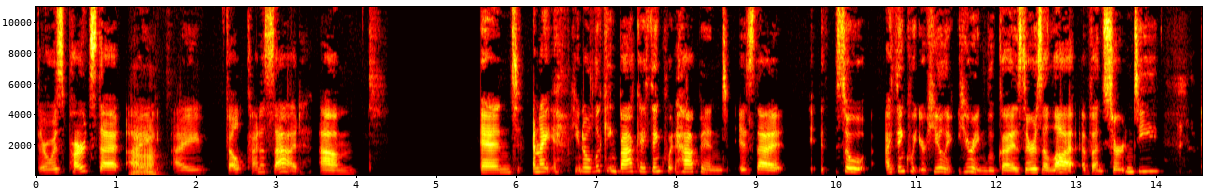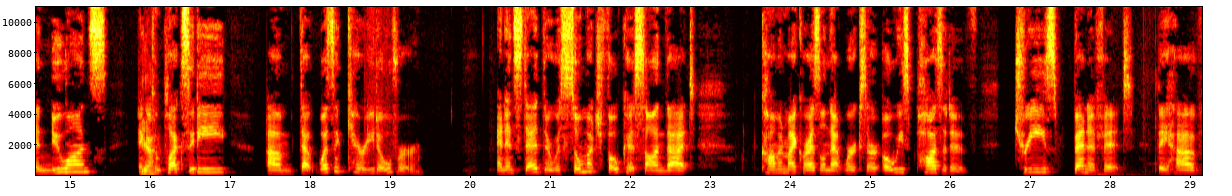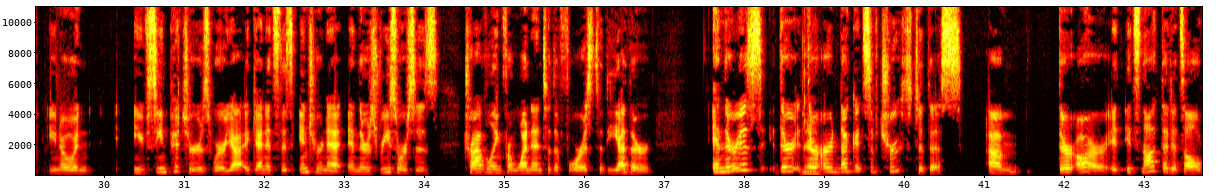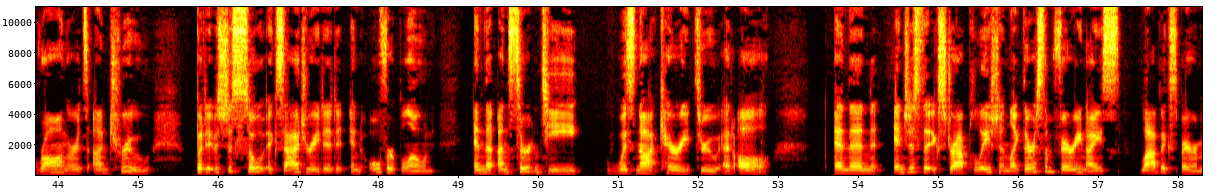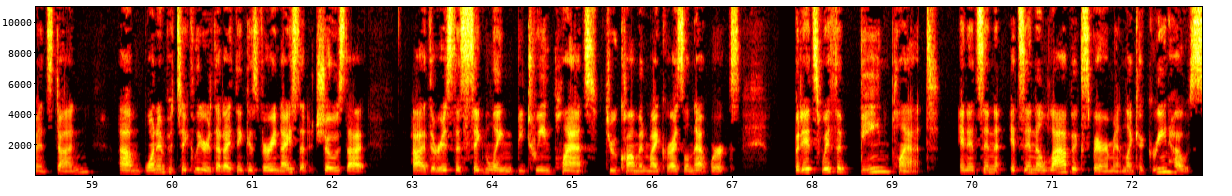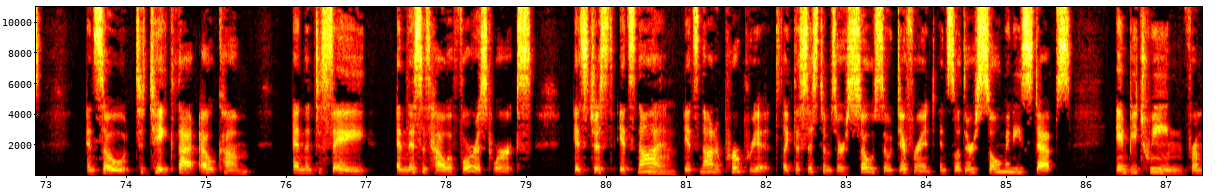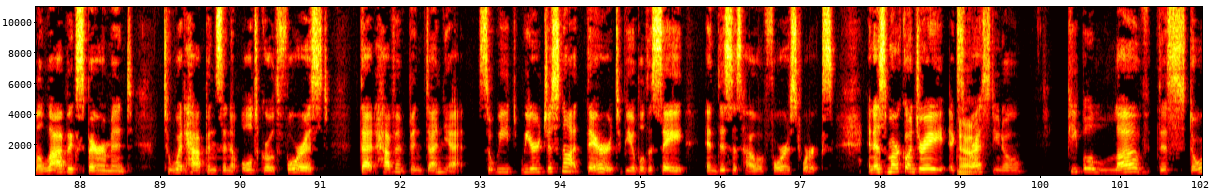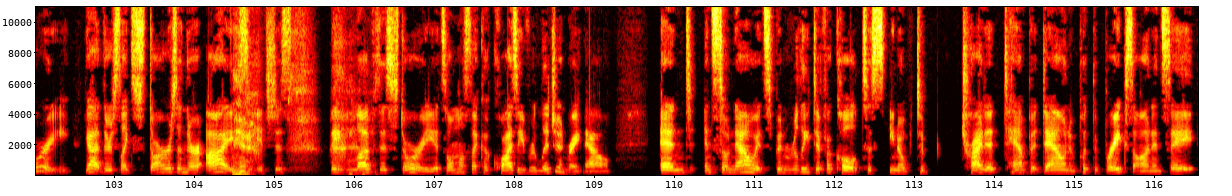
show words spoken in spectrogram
There was parts that uh-huh. I I felt kind of sad. Um and and i you know looking back i think what happened is that so i think what you're hearing, hearing luca is there is a lot of uncertainty and nuance and yeah. complexity um, that wasn't carried over. And instead there was so much focus on that common mycorrhizal networks are always positive. Trees benefit. They have you know and you've seen pictures where yeah again it's this internet and there's resources traveling from one end to the forest to the other. And there is there yeah. there are nuggets of truth to this. Um, there are. It, it's not that it's all wrong or it's untrue, but it was just so exaggerated and overblown, and the uncertainty was not carried through at all. And then, and just the extrapolation, like there are some very nice lab experiments done. Um, one in particular that I think is very nice that it shows that uh, there is this signaling between plants through common mycorrhizal networks, but it's with a bean plant and it's in it's in a lab experiment like a greenhouse. And so to take that outcome and then to say, and this is how a forest works, it's just it's not mm. it's not appropriate. Like the systems are so so different, and so there's so many steps in between from a lab experiment to what happens in an old growth forest that haven't been done yet. So we we are just not there to be able to say, and this is how a forest works. And as Marc Andre expressed, yeah. you know, people love this story. Yeah, there's like stars in their eyes. Yeah. It's just they love this story. It's almost like a quasi religion right now. And and so now it's been really difficult to you know to try to tamp it down and put the brakes on and say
